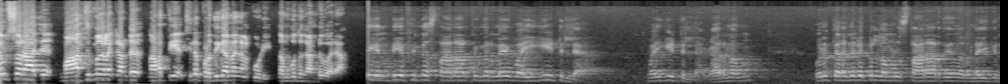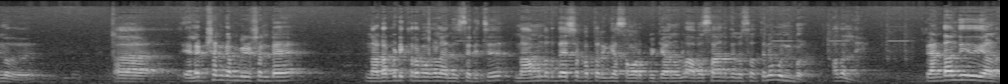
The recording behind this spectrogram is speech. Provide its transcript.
എം സ്വരാജ് മാധ്യമങ്ങളെ കണ്ട് നടത്തിയ ചില പ്രതികരണങ്ങൾ കൂടി നമുക്കൊന്ന് കണ്ടുവരാം. എൽ ഡി എഫിന്റെ സ്ഥാനാർത്ഥി നിർണയം വൈകിട്ടില്ല വൈകിട്ടില്ല കാരണം ഒരു തെരഞ്ഞെടുപ്പിൽ നമ്മൾ സ്ഥാനാർത്ഥിയെ നിർണയിക്കുന്നത് ഇലക്ഷൻ കമ്മീഷന്റെ നടപടിക്രമങ്ങൾ അനുസരിച്ച് നാമനിർദ്ദേശ പത്രിക സമർപ്പിക്കാനുള്ള അവസാന ദിവസത്തിന് മുൻപ് അതല്ലേ? രണ്ടാം തീയതിയാണ്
